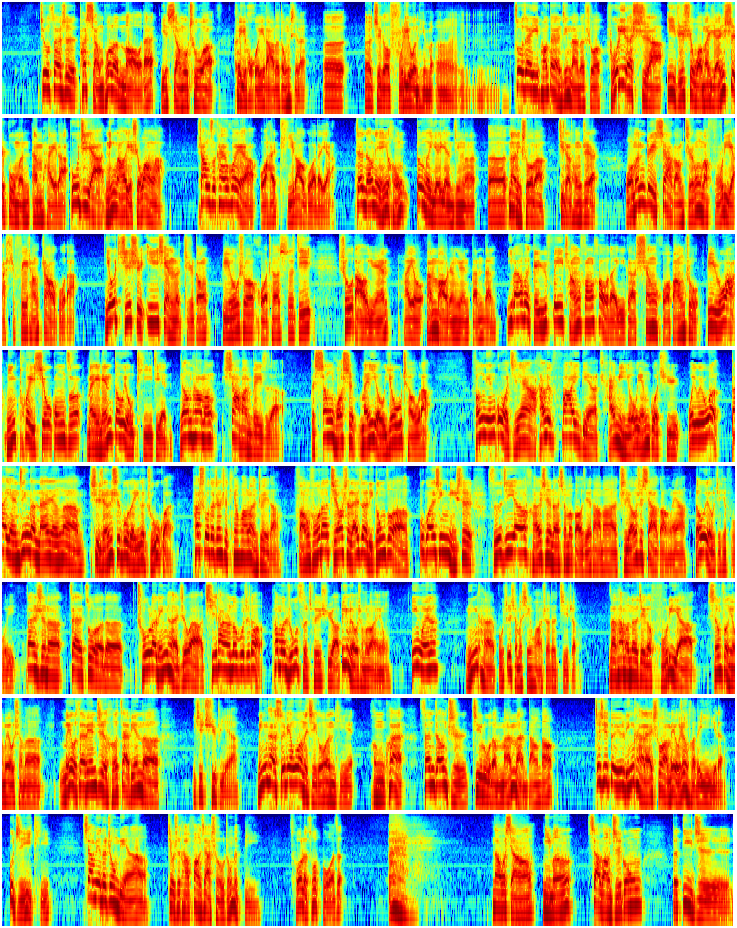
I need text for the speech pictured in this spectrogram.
就算是他想破了脑袋也想不出啊可以回答的东西来。呃。呃，这个福利问题嘛，嗯嗯，坐在一旁戴眼镜男的说：“福利的事啊，一直是我们人事部门安排的，估计啊，您老也是忘了，上次开会啊，我还提到过的呀。”站长脸一红，瞪了一眼眼镜男。呃，那你说吧，记者同志，我们对下岗职工的福利啊是非常照顾的，尤其是一线的职工，比如说火车司机、疏导员，还有安保人员等等。一般会给予非常丰厚的一个生活帮助，比如啊，您退休工资每年都有体检，让他们下半辈子的生活是没有忧愁的。逢年过节啊，还会发一点柴米油盐过去慰慰问。戴眼镜的男人啊，是人事部的一个主管，他说的真是天花乱坠的。仿佛呢，只要是来这里工作，不关心你是司机呀，还是呢什么保洁大妈，只要是下岗了呀，都有这些福利。但是呢，在座的除了林凯之外啊，其他人都不知道。他们如此吹嘘啊，并没有什么卵用，因为呢，林凯不是什么新华社的记者。那他们的这个福利啊，身份有没有什么没有在编制和在编的一些区别啊？林凯随便问了几个问题，很快三张纸记录的满满当当。这些对于林凯来说啊，没有任何的意义的，不值一提。下面的重点啊，就是他放下手中的笔，搓了搓脖子。那我想你们下岗职工的地址，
